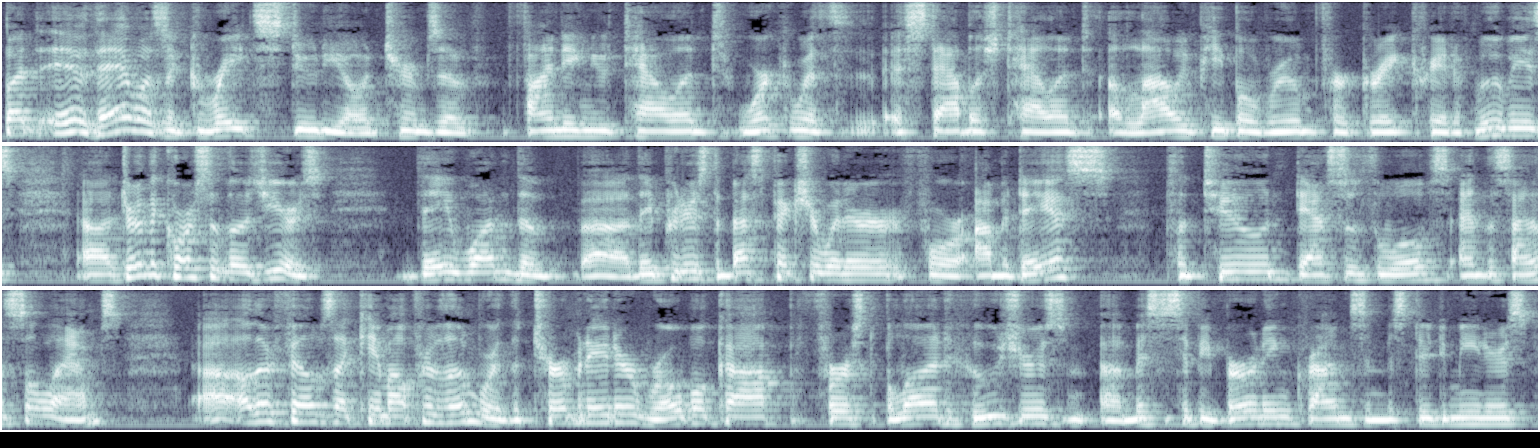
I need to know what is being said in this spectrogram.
but it, that was a great studio in terms of finding new talent, working with established talent, allowing people room for great creative movies. Uh, during the course of those years, they won the uh, they produced the Best Picture winner for Amadeus, Platoon, Dances with Wolves, and The Silence of the Lambs. Uh, other films that came out from them were The Terminator, RoboCop, First Blood, Hoosiers, uh, Mississippi Burning, Crimes and Misdemeanors.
